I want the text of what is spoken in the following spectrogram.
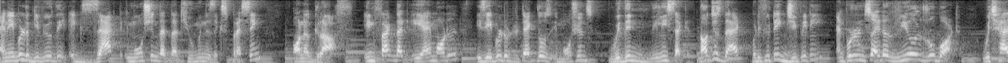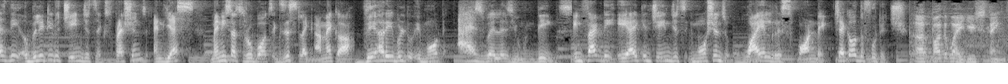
and able to give you the exact emotion that that human is expressing on a graph. In fact that ai model is able to detect those emotions within milliseconds. Not just that but if you take gpt and put it inside a real robot which has the ability to change its expressions and yes many such robots exist like ameca they are able to emote as well as human beings. In fact the ai can change its emotions emotions while responding. Check out the footage. Uh, by the way, you stink.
